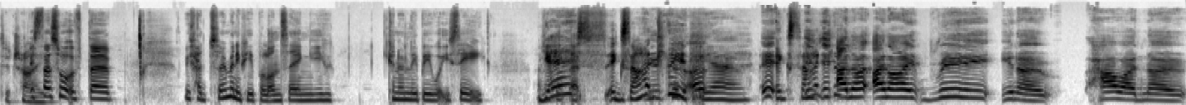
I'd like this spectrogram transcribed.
To try. It's that sort of the. We've had so many people on saying you can only be what you see. I yes, exactly. You can, uh, Yeah. It- it- Exactly. it- and I and I really, you know, how I know.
